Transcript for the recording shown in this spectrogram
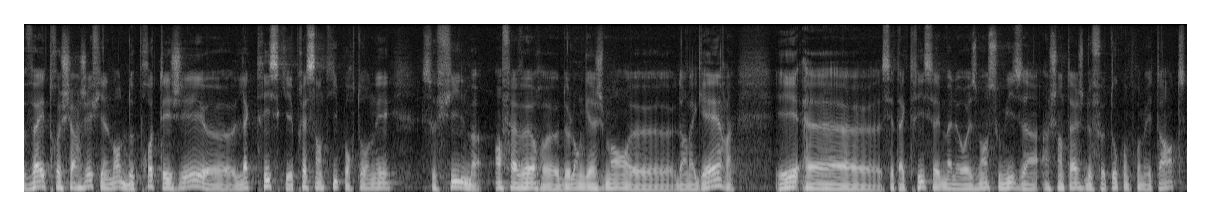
va être chargée finalement de protéger l'actrice qui est pressentie pour tourner ce film en faveur euh, de l'engagement euh, dans la guerre. Et euh, cette actrice est malheureusement soumise à un chantage de photos compromettantes.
